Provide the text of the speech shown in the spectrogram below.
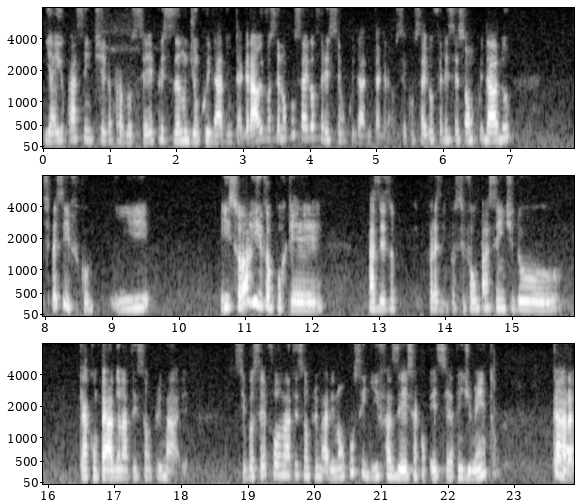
E aí o paciente chega para você precisando de um cuidado integral e você não consegue oferecer um cuidado integral. Você consegue oferecer só um cuidado específico. E isso é horrível, porque às vezes, por exemplo, se for um paciente do que é acompanhado na atenção primária, se você for na atenção primária e não conseguir fazer esse, esse atendimento, cara,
